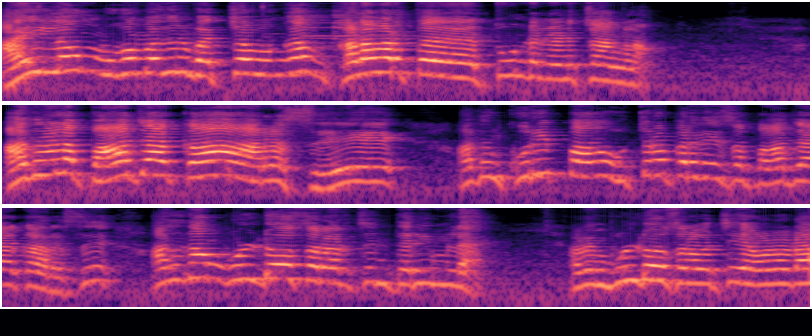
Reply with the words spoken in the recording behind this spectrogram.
ஐ லவ் முகமதுன்னு வச்சவங்க கலவரத்தை தூண்ட நினச்சாங்களாம். அதனால பாஜக அரசு அதுவும் குறிப்பாக உத்தரப்பிரதேச பாஜக அரசு அதுதான் புல்டோசர் அரசுன்னு தெரியும்ல. அவன் புல்டோசரை வச்சு எவனடா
